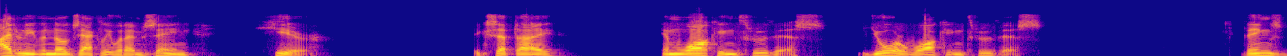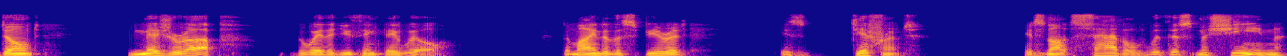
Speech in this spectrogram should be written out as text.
I don't even know exactly what I'm saying here. Except I am walking through this. You're walking through this. Things don't measure up the way that you think they will. The mind of the Spirit is different. It's not saddled with this machine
